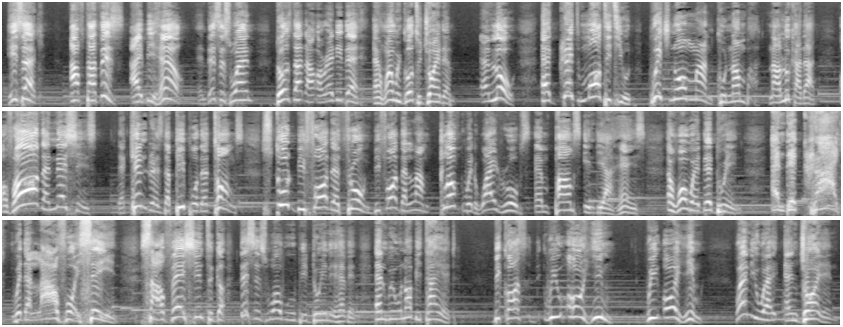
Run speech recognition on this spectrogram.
He said, After this I beheld, and this is when those that are already there, and when we go to join them, and lo, a great multitude which no man could number. Now look at that. Of all the nations, the kindreds, the people, the tongues stood before the throne, before the Lamb, clothed with white robes and palms in their hands. And what were they doing? And they cried with a loud voice, saying, Salvation to God. This is what we'll be doing in heaven. And we will not be tired because we owe Him. We owe Him when you were enjoying,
